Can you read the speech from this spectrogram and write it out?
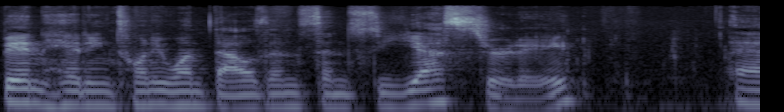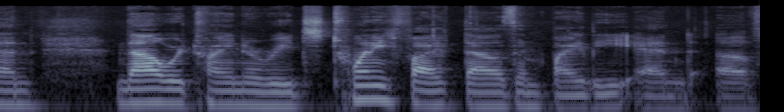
been hitting 21,000 since yesterday and now we're trying to reach 25,000 by the end of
